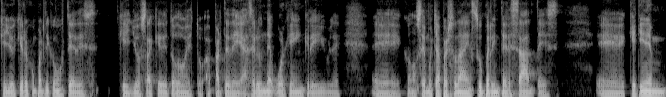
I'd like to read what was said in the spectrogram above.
yo quiero compartir con ustedes que yo saqué de todo esto, aparte de hacer un networking increíble, eh, conocer muchas personas súper interesantes, eh, que tienen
